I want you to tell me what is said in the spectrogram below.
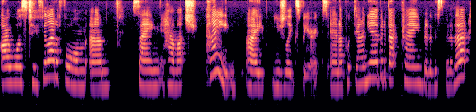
I was to fill out a form um, saying how much pain I usually experience. And I put down, yeah, a bit of back pain, bit of this, bit of that.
